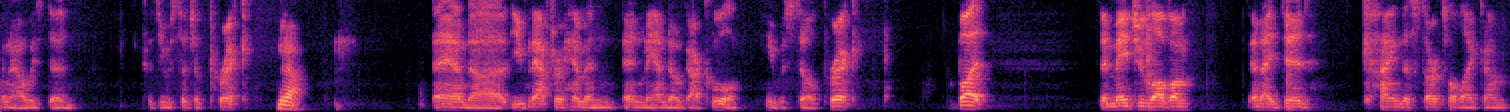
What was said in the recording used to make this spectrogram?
and I always did, because he was such a prick. Yeah, And uh, even after him and, and Mando got cool, he was still a prick. But they made you love him, and I did kind of start to like him,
